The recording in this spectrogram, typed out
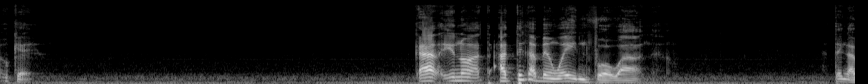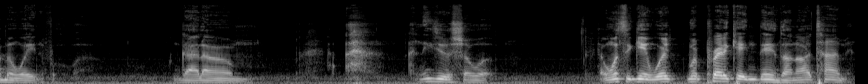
Okay. God, you know, I, I think I've been waiting for a while now. I think I've been waiting for a while. God, um, I need you to show up. And once again, we're we're predicating things on our timing.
